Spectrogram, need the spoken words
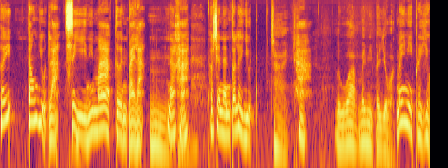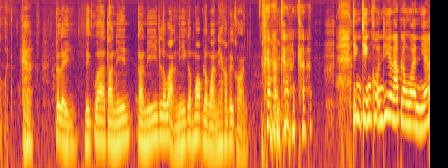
เฮ้ย ต้องหยุดละสี่นี่มากเกินไปละนะคะ เพราะฉะนั้นก็เลยหยุด ใช่ค่ะ รู้ว่าไม่มีประโยชน์ ไม่มีประโยชน์ค่ะ ก็เลยนึกว่าตอนนี้ตอนนี้ระหว่างนี้ก็มอบรางวัลให้เขาไปก่อน ค่ะค่ะค่ะจริง ๆ คนที่รับรางวัลเนี้ย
